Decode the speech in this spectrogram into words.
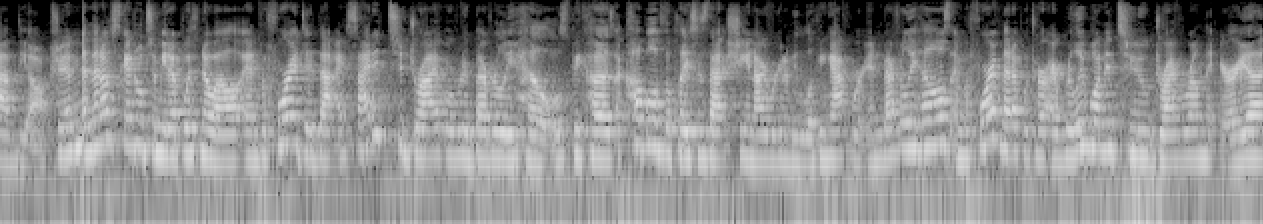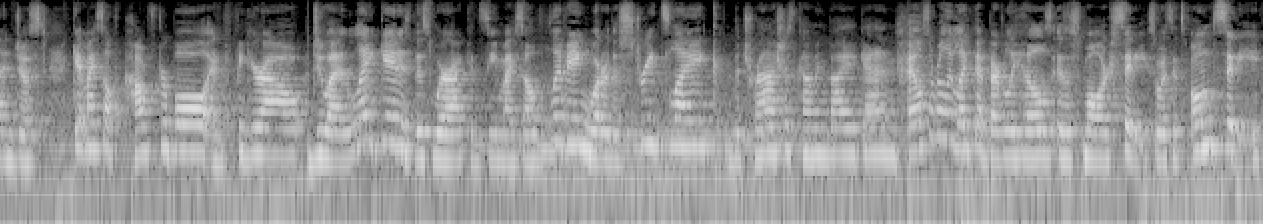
have the option. And then I was scheduled to meet up with Noelle and before I did that, I decided to drive over to Beverly Hills because a couple of the places that she and I were gonna be looking at were in Beverly Hills and before I met up with her, I really wanted to drive around the area and just get myself comfortable and figure out, do I like it? Is this where I could see myself living? What are the streets like? The trash is coming by again. I also really like that Beverly Hills is a smaller city, so it's its own city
